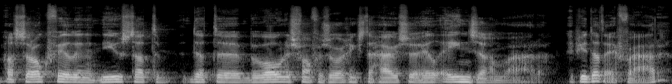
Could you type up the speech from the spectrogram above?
was er ook veel in het nieuws dat de, dat de bewoners van verzorgingstehuizen heel eenzaam waren. Heb je dat ervaren?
